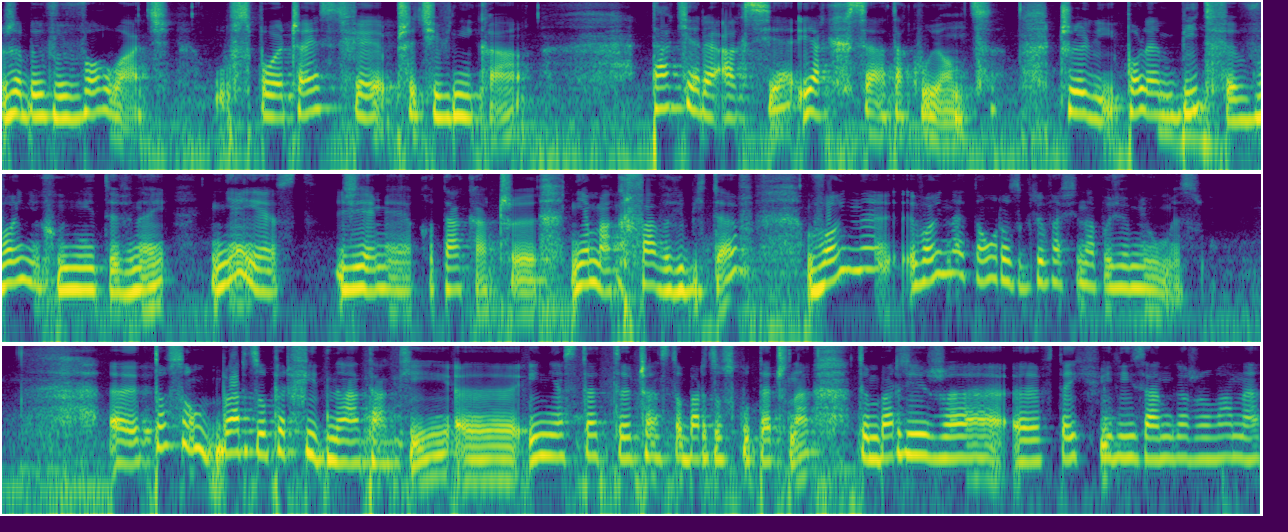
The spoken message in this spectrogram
żeby wywołać w społeczeństwie przeciwnika takie reakcje, jak chce atakujący. Czyli polem bitwy w wojnie kognitywnej nie jest Ziemia jako taka, czy nie ma krwawych bitew. Wojny, wojnę tą rozgrywa się na poziomie umysłu. E, To są bardzo perfidne ataki e, i niestety często bardzo skuteczne, tym bardziej, że e, w tej chwili zaangażowane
